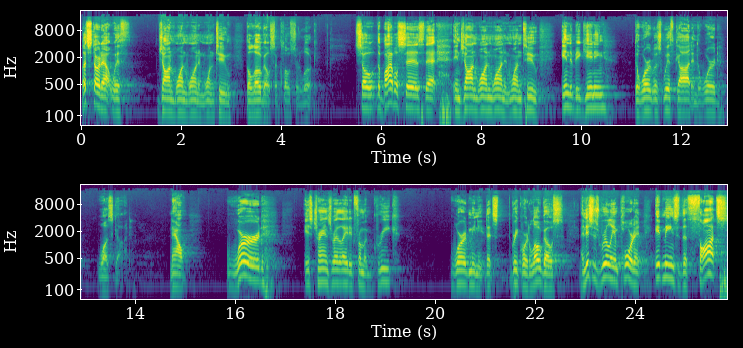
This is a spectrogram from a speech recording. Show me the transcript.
Let's start out with John 1 1 and 1 2, the Logos, a closer look. So the Bible says that in John 1 1 and 1 2, in the beginning, the Word was with God, and the Word was God. Now, word is translated from a Greek word meaning that's the Greek word logos, and this is really important. It means the thoughts,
